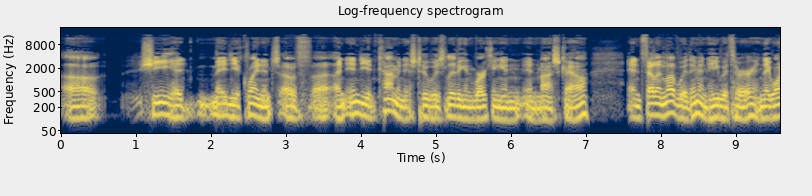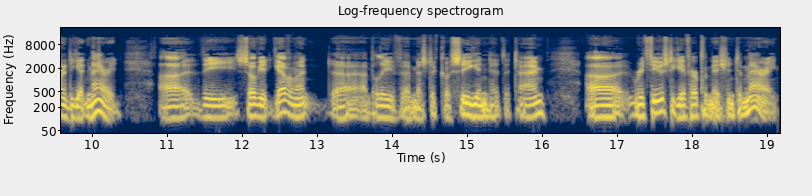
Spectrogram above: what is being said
uh, she had made the acquaintance of uh, an Indian communist who was living and working in, in Moscow and fell in love with him and he with her, and they wanted to get married. Uh, the Soviet government, I believe Mr. Kosygin at the time, refused to give her permission to marry.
